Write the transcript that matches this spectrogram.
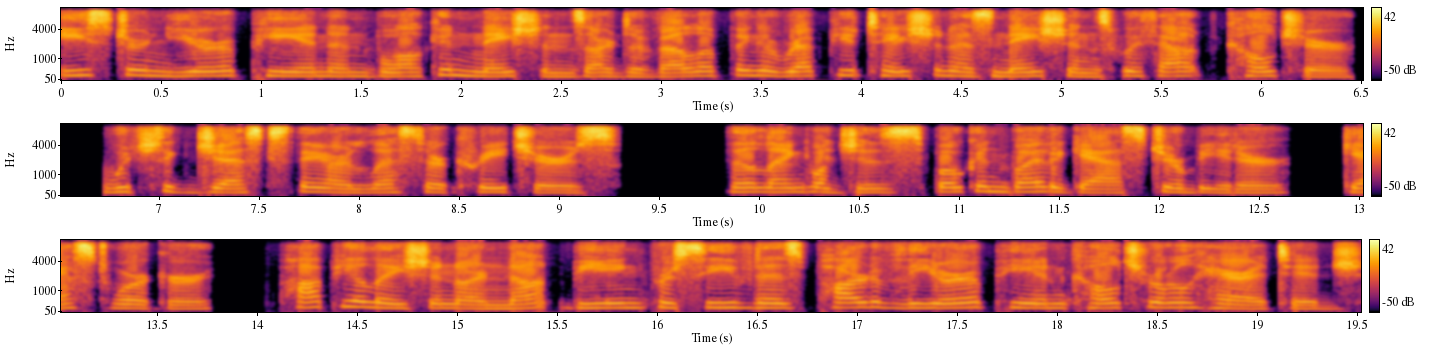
Eastern European and Balkan nations are developing a reputation as nations without culture, which suggests they are lesser creatures. The languages spoken by the Gastarbeiter, guest worker, population are not being perceived as part of the European cultural heritage,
